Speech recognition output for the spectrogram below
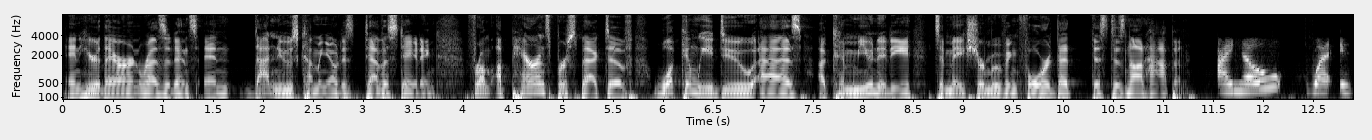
and here they are in residence. And that news coming out is devastating. From a parent's perspective, what can we do as a community to make sure moving forward that this does not happen? I know what is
